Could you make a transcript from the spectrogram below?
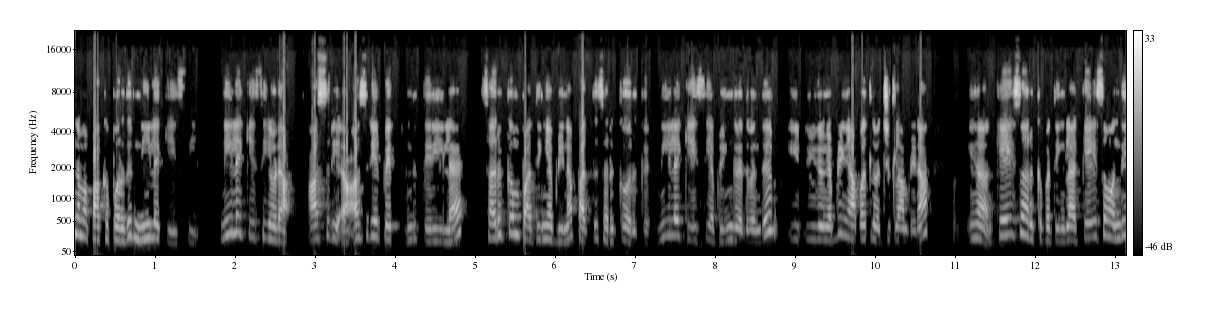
நம்ம பார்க்க போறது நீலகேசி. நீலகேசியோட ஆசிரியர் ஆசிரியர் பேர் வந்து தெரியல. சருக்கம் பார்த்தீங்க அப்படின்னா பத்து சருக்கம் இருக்கு. நீலகேசி அப்படிங்கிறது வந்து இது எப்படி ஞாபகத்தில் வச்சுக்கலாம் அப்படின்னா கேசம் இருக்கு பார்த்தீங்களா கேசம் வந்து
